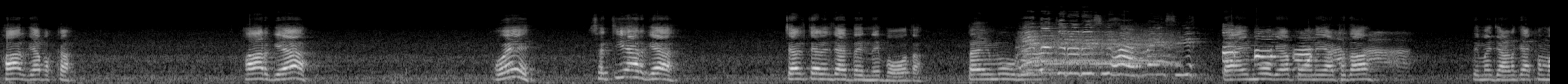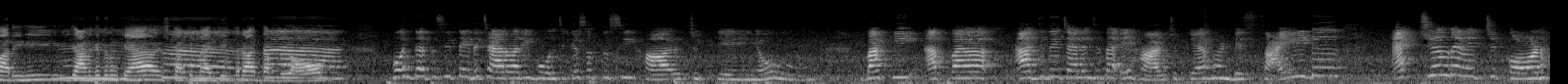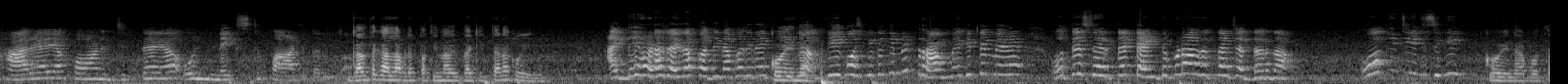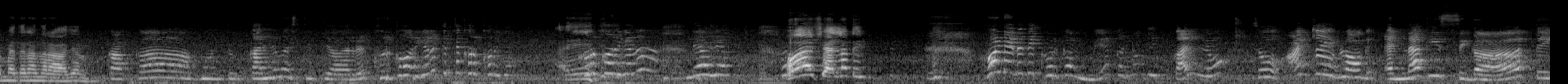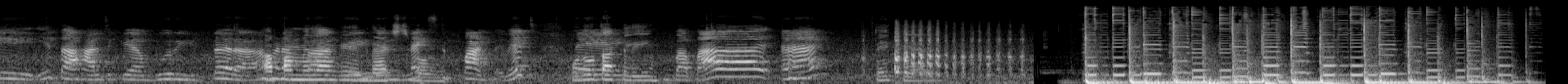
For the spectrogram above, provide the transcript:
ਹਾਰ ਗਿਆ ਪੱਕਾ। ਹਾਰ ਗਿਆ। ਓਏ ਸੱਚੀ ਹਾਰ ਗਿਆ। ਚੱਲ ਚੱਲ ਜਾਂਦਾ ਇੰਨੇ ਬਹੁਤ ਆ। ਟਾਈਮ ਹੋ ਗਿਆ। ਜ਼ਰੂਰੀ ਸੀ ਹਾਰਨਾ ਹੀ ਸੀ। ਟਾਈਮ ਹੋ ਗਿਆ ਪੌਣੇ 8 ਦਾ। ਤੇ ਮੈਂ ਜਾਣ ਕੇ ਅੱਖ ਮਾਰੀ ਸੀ। ਜਾਣ ਕੇ ਤੈਨੂੰ ਕਿਹਾ ਇਸ ਕਰਕੇ ਮੈਂ ਅੱਜ ਤੇਰਾ ਦਾ ਬਲੌਗ ਹੁਣ ਤਾਂ ਤੁਸੀਂ ਤਿੰਨ ਚਾਰ ਵਾਰੀ ਬੋਲ ਚੁੱਕੇ ਸੋ ਤੁਸੀਂ ਹਾਰ ਚੁੱਕੇ ਹੋ। ਬਾਕੀ ਆਪਾਂ ਅੱਜ ਦੇ ਚੈਲੰਜ ਤਾਂ ਇਹ ਹਾਰ ਚੁੱਕਿਆ ਹੁਣ ਡਿਸਾਈਡ ਐਕਚੁਅਲ ਦੇ ਵਿੱਚ ਕੌਣ ਹਾਰਿਆ ਜਾਂ ਕੌਣ ਜਿੱਤਿਆ ਆ ਉਹ ਨੈਕਸਟ ਪਾਰਟ ਕਰੂਗਾ। ਗਲਤ ਗੱਲ ਆਪਣੇ ਪਤੀ ਨਾਲ ਇਦਾਂ ਕੀਤਾ ਨਾ ਕੋਈ ਨਹੀਂ ਐਦਾਂ ਹੋਣਾ ਚਾਹੀਦਾ ਪਤੀ ਨਾ ਪਤੀ ਨੇ ਕੋਈ ਕੀ- ਨਾ। ਕੀ ਕੁਛ ਕੀਤਾ? ਕਿੰਨੇ ਡਰਾਮੇ ਕੀਤੇ? ਮੇਰੇ ਉੱਤੇ ਸਿਰ ਤੇ ਟੈਂਟ ਬਣਾ ਦਿੱਤਾ ਚੱਦਰ ਦਾ। ਉਹ ਕੀ ਚੀਜ਼ ਸੀਗੀ? ਕੋਈ ਨਾ ਪੁੱਤ ਮੈਂ ਤੇਰਾ ਨਾਰਾਜ਼ ਹਾਂ। ਕਾਕਾ ਹੁਣ ਤੂੰ ਕੱਲ ਵਾਸਤੇ ਤਿਆਰ ਰਹਿ। ਖੁਰਕ ਹੋ ਰਹੀ ਹੈ ਨਾ ਕਿੱਥੇ ਖੁਰਕ ਹੋ ਰਹੀ ਹੈ ਖੁਰਕ ਹੋ ਰਹੀ ਹੈ ਨਾ ਲਿਆ ਲਿਆ। ਓਏ ਛੱਲਾ ਦੀ। ਹੁਣ ਇਹਨਾਂ ਦੀ ਖੁਰਕ ਮੈਂ ਕੱਢੂੰਗੀ ਕੱਲ ਨੂੰ। ਸੋ ਅੱਜ ਦਾ ਇਹ ਵਲੌਗ ਇੰਨਾ ਕੀ ਸੀਗਾ ਤੇ ਇਹ ਤਾਂ ਹਾਲ ਚੁੱਕਿਆ ਬੁਰੀ ਤਰ੍ਹਾਂ। ਆਪਾਂ ਮਿਲਾਂਗੇ ਨੈਕਸਟ vlog। ਪਾਰਟ ਦੇ ਵਿੱਚ। ਉਦੋਂ ਤੱਕ ਲਈ। Bye bye and take care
